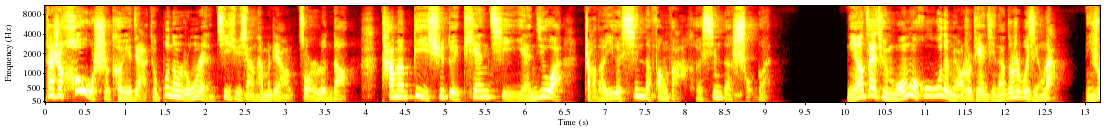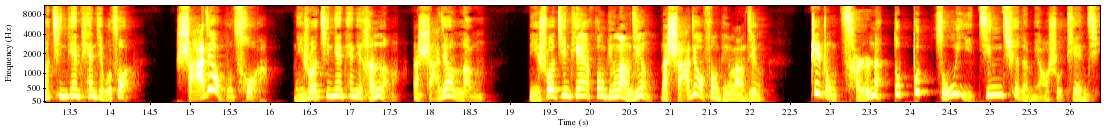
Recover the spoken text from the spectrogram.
但是后世科学家就不能容忍继续像他们这样坐而论道，他们必须对天气研究啊找到一个新的方法和新的手段。你要再去模模糊糊的描述天气，那都是不行的。你说今天天气不错，啥叫不错？你说今天天气很冷，那啥叫冷？你说今天风平浪静，那啥叫风平浪静？这种词儿呢都不足以精确的描述天气，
